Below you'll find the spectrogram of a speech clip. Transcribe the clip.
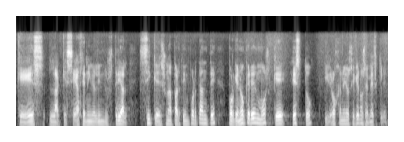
que es la que se hace a nivel industrial, sí que es una parte importante, porque no queremos que esto, hidrógeno y oxígeno, se mezclen.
